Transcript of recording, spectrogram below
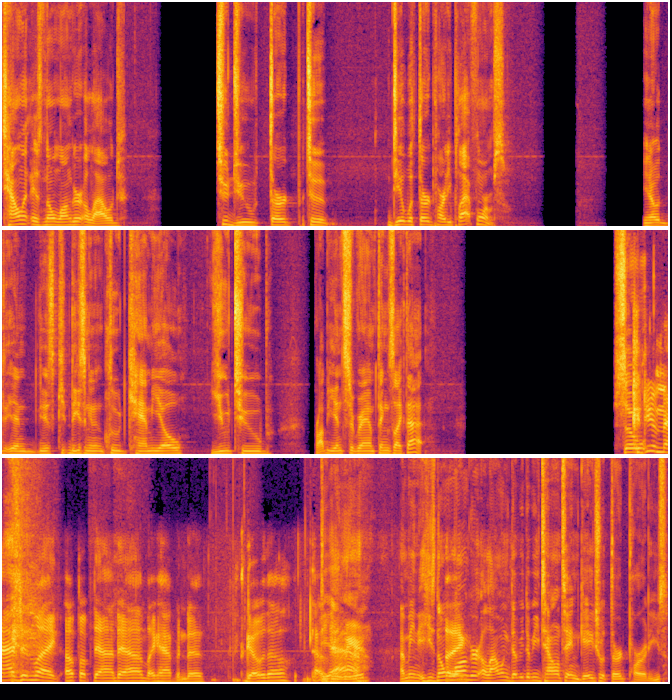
talent is no longer allowed to do third to deal with third party platforms. You know, and these these can include Cameo, YouTube, probably Instagram, things like that. So Could you imagine like up, up, down, down, like happened to go though? That would be weird. I mean, he's no Like- longer allowing WWE talent to engage with third parties.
